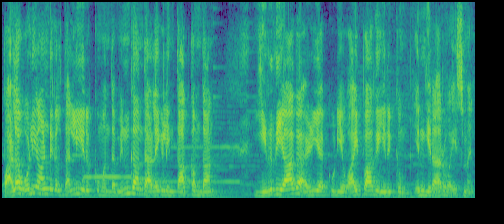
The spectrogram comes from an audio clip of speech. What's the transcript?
பல ஒளி ஆண்டுகள் தள்ளி இருக்கும் அந்த மின்காந்த அலைகளின் தாக்கம்தான் இறுதியாக அழியக்கூடிய வாய்ப்பாக இருக்கும் என்கிறார் வைஸ்மன்.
